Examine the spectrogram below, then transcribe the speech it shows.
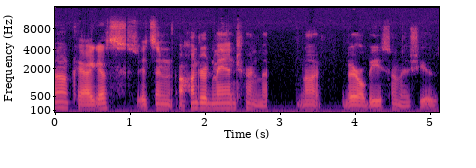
Okay, I guess it's an a hundred man tournament. Not there'll be some issues.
